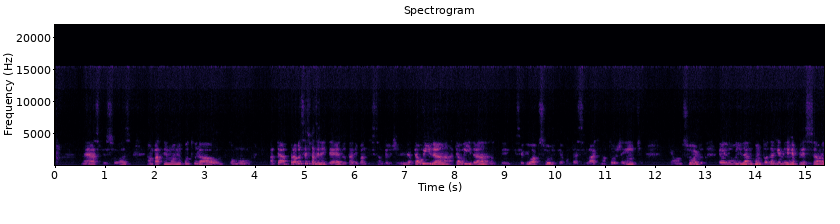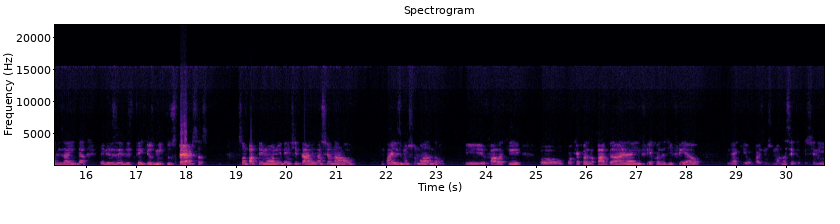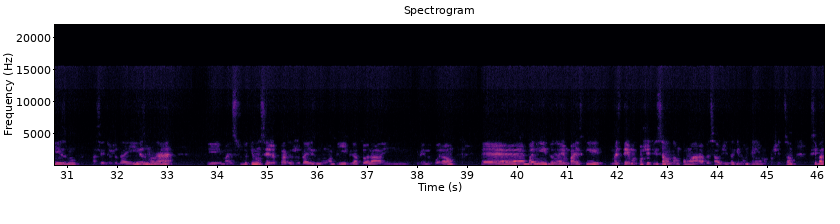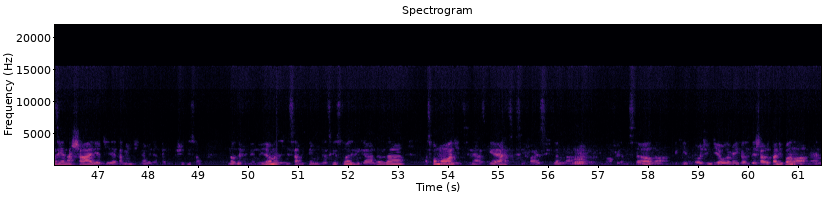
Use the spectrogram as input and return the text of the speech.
né? As pessoas é um patrimônio cultural, como até para vocês fazerem ideia do Talibã cristão que a até o Irã, até o Irã, que, que você viu o absurdo que acontece lá, que matou gente, que é um absurdo, ele, o Irã, com toda aquela repressão, eles ainda, eles, eles têm que os mitos persas são patrimônio identitário nacional, um país muçulmano, e fala que oh, qualquer coisa pagã é, infiel, é coisa de infiel, né, que o país muçulmano aceita o cristianismo, aceita o judaísmo, né, e, mas tudo que não seja para o judaísmo, a Bíblia, a Torá e vem do Corão, é banido, né? É um país que, mas tem uma constituição, não como a Arábia Saudita que não tem uma constituição que se baseia na Sharia diretamente, né? O Irã tem uma constituição, não defendendo o Irã, mas a gente sabe que tem muitas questões ligadas às commodities, né? As guerras que se faz, se fizeram na, no Afeganistão, na, que hoje em dia os americanos deixaram o Talibã lá, né?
